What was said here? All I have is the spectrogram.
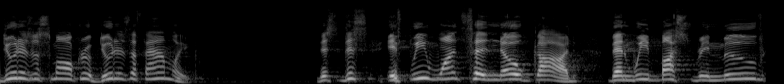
Do it as a small group. Do it as a family. This, this, if we want to know God, then we must remove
